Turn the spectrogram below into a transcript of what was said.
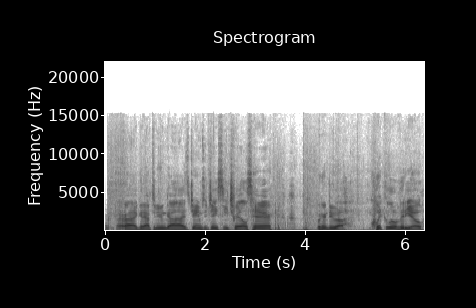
All right, good afternoon, guys. James with JC Trails here. We're gonna do a quick little video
